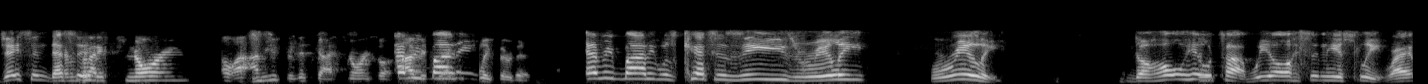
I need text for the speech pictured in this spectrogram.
Jason, that's everybody it. Everybody snoring. Oh, I, I'm used to this guy snoring, so Everybody- sleep through this. Everybody was catching Z's, really? Really? The whole hilltop, we all sitting here asleep, right?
